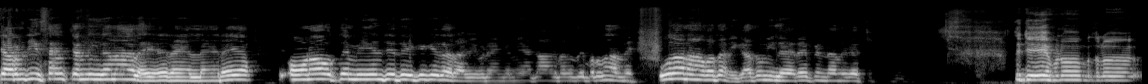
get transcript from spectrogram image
ਚਰਨਜੀਤ ਸਿੰਘ ਚੰਨੀ ਦਾ ਨਾਂ ਲੈ ਰਹੇ ਲੈ ਰਹੇ ਆ। ਤੇ ਆਉਣਾ ਉੱਥੇ ਮੇਨ ਜੇ ਦੇ ਕੇ ਕਿਹਦਾ ਰਾਜੇ ਵੜਿੰਗ ਨੇ ਆ ਕਾਂਗਰਸ ਦੇ ਪ੍ਰਧਾਨ ਨੇ ਉਹਦਾ ਨਾਂ ਪਤਾ ਨਹੀਂ ਕਾਹਤੋਂ ਨਹੀਂ ਲੈ ਰਹੇ ਪਿੰਡਾਂ ਦੇ ਵਿੱਚ। ਤੇ ਜੇ ਹੁਣ ਮਤਲਬ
